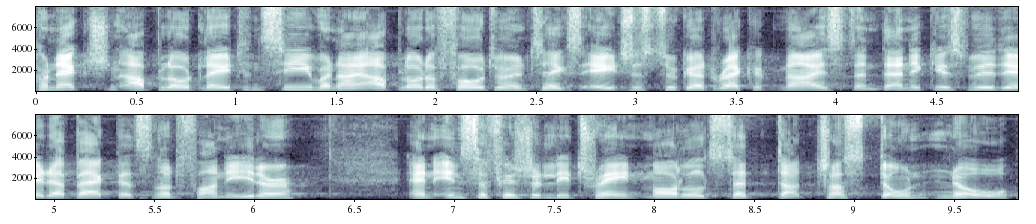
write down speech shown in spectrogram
connection upload latency. When I upload a photo, it takes ages to get recognized, and then it gives me the data back. That's not fun either. And insufficiently trained models that, that just don't know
